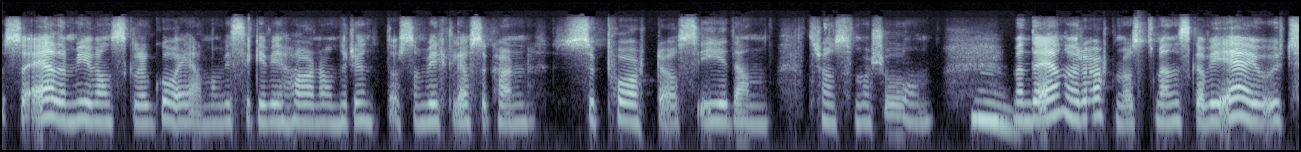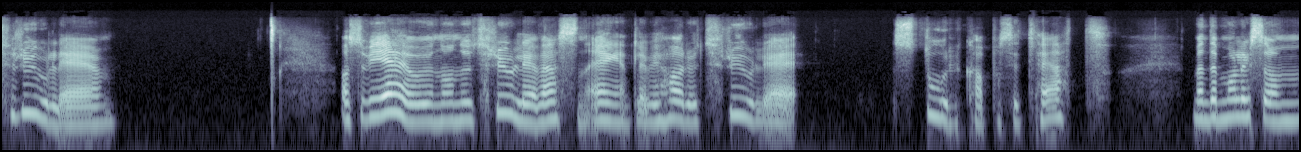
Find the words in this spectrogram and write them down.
så er det mye vanskelig å gå igjennom hvis ikke vi har noen rundt oss som virkelig også kan supporte oss i den transformasjonen. Mm. Men det er noe rart med oss mennesker. Vi er jo utrolig Altså, vi er jo noen utrolige vesen, egentlig. Vi har utrolig stor kapasitet. Men det må liksom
